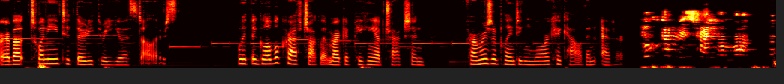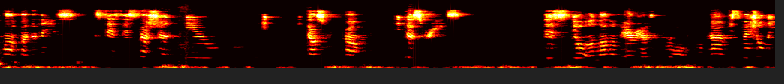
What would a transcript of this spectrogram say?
or about 20 to 33 US dollars. With the global craft chocolate market picking up traction, farmers are planting more cacao than ever. Local government is trying a lot, a lot, but the thing is, since it's such a new industry, um, industries, there's still a lot of area to grow. Um, especially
